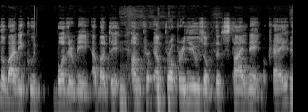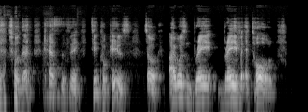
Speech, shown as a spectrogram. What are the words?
nobody could bother me about the impro- improper use of the style name. Okay, yeah. so that that's the thing. Tipo Pils. So I wasn't brave brave at all,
